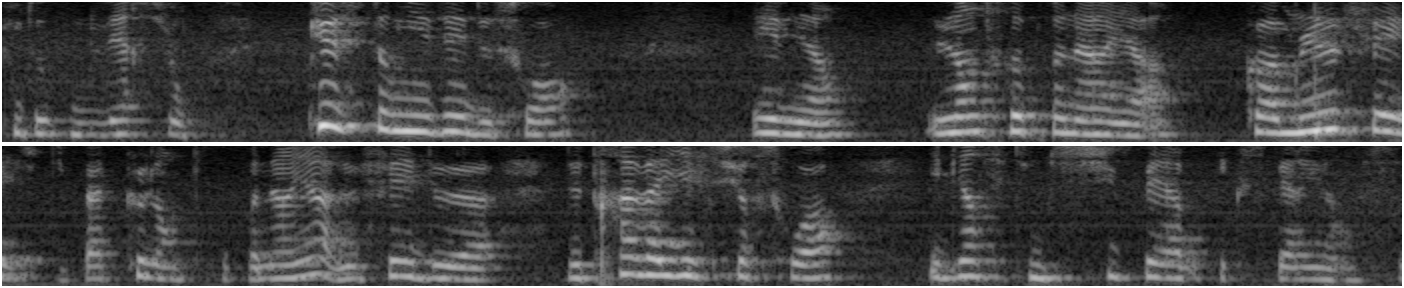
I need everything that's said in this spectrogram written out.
plutôt qu'une version customisée de soi, eh bien, l'entrepreneuriat, comme le fait, je ne dis pas que l'entrepreneuriat, le fait de, de, travailler sur soi, eh bien, c'est une superbe expérience.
